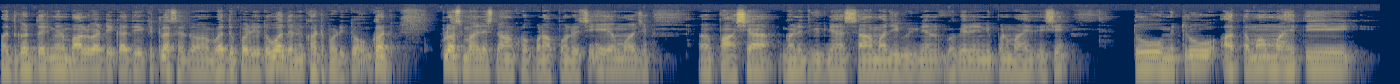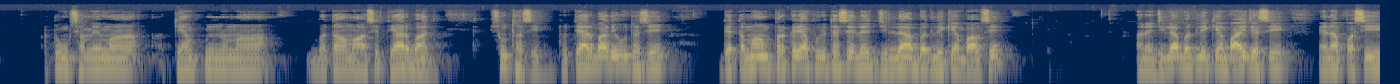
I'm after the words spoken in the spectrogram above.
વધઘટ દરમિયાન બાલવાટિકાથી કેટલા વધ પડ્યો તો વધ અને ઘટ પડ્યો તો ઘટ. પ્લસ માઇનસના આંકડો પણ આપવાનો રહેશે એમ જ ભાષા, ગણિત વિજ્ઞાન, સામાજિક વિજ્ઞાન વગેરેની પણ માહિતી છે. તો મિત્રો, આ તમામ માહિતી ટૂંક સમયમાં કેમ્પમાં બતાવવામાં આવશે. ત્યારબાદ શું થશે? તો ત્યારબાદ એવું થશે કે તમામ પ્રક્રિયા પૂરી થશે એટલે જિલ્લા બદલી કેમ્પ આવશે. અને જિલ્લા બદલી કેમ્પ આવી જશે, એના પછી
